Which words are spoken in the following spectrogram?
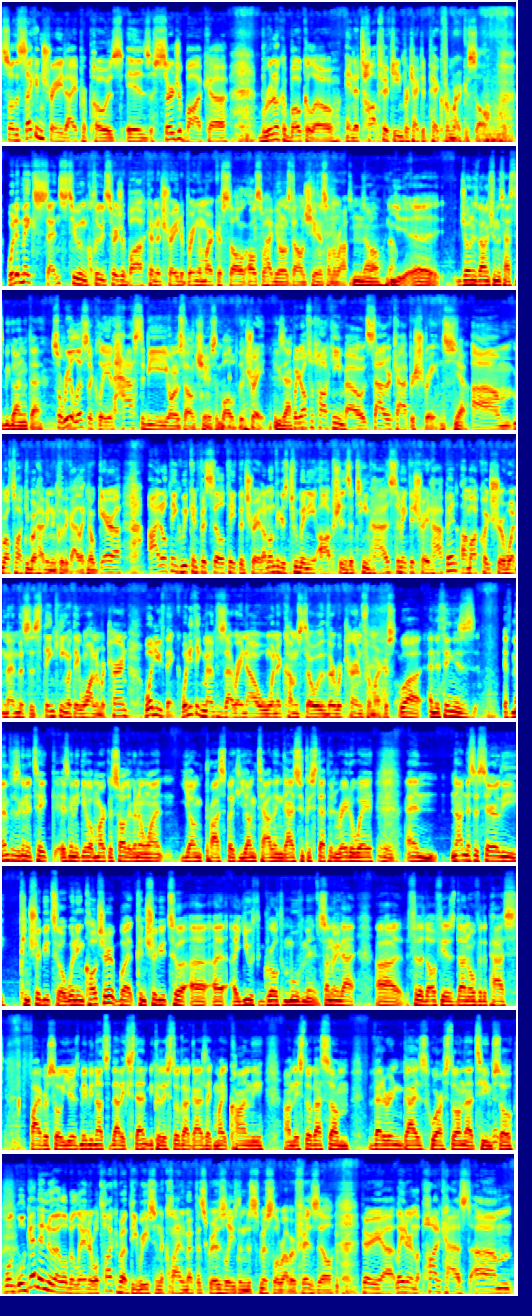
So the second trade I propose is Serge Ibaka, Bruno Caboclo, and a top 15 protected pick for Marcus Gasol. Would it make sense to include Serge Ibaka in a trade to bring in Marcus Gasol and also have Jonas Valanciunas on the roster? as No, well? y- uh, Jonas Valanciunas has to be gone with that. So realistically, it has to be Jonas Valanciunas involved with the trade. Exactly. But you're also talking about salary cap restraints. Yeah. Um, we're also talking about having to include a guy like Nogueira. I don't think we can facilitate the trade. I don't think there's too many options a team has to make this trade happen. I'm not quite sure what Memphis is thinking, what they want in return. What do you think? What do you think Memphis is at right now when it comes to their return for Marcus? Well, and the thing is, if Memphis is going to take is going to give up Marcus Gasol, they're going to want young prospects, young talent, guys who could step in right away, mm-hmm. and not necessarily contribute to a winning culture, but contribute to a, a, a youth growth movement. Something that uh, Philadelphia has done over the past five or so years. Maybe not to that extent because they still got guys like Mike Conley. Um, they still got some veteran guys who are still on that team. So We'll, we'll get into that a little bit later. We'll talk about the recent decline of Memphis Grizzlies and the dismissal of Robert Fizdale very uh, later in the podcast. Um,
